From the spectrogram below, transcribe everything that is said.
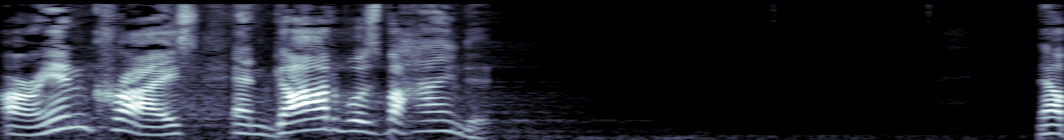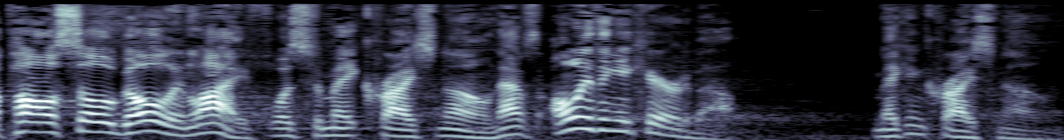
are in Christ and God was behind it. Now, Paul's sole goal in life was to make Christ known. That was the only thing he cared about, making Christ known.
